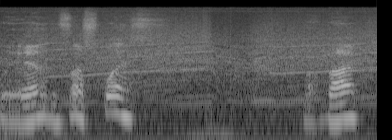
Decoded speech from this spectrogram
Yeah, in first place. Not bad.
